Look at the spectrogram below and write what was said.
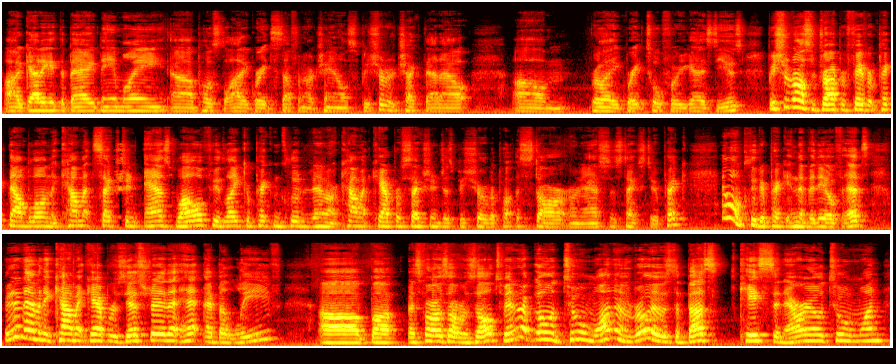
Uh, Got to get the bag, namely. Uh, post a lot of great stuff on our channel, so be sure to check that out. Um, really great tool for you guys to use. Be sure to also drop your favorite pick down below in the comment section as well. If you'd like your pick included in our comment capper section, just be sure to put a star or an asterisk next to your pick. And we'll include your pick in the video if it hits. We didn't have any comment cappers yesterday that hit, I believe. Uh, but as far as our results, we ended up going 2 and 1, and really it was the best case scenario 2 and 1.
